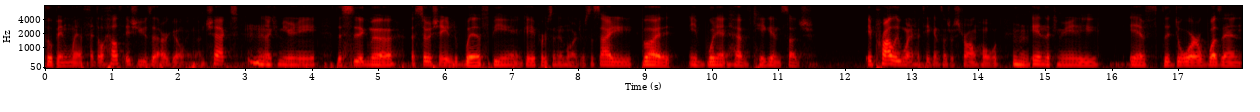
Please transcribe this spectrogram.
coping with mental health issues that are going unchecked in Mm-hmm. a community, the stigma associated with being a gay person in larger society, but it wouldn't have taken such it probably wouldn't have taken such a stronghold Mm-hmm. in the community if the door wasn't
